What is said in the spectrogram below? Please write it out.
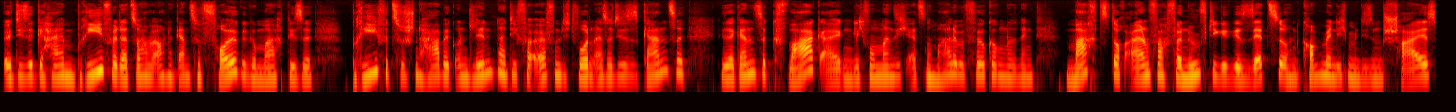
äh, diese geheimen Briefe, dazu haben wir auch eine ganze Folge gemacht, diese Briefe zwischen Habeck und Lindner, die veröffentlicht wurden, also dieses ganze, dieser ganze Quark eigentlich, wo man sich als normale Bevölkerung nur denkt, macht's doch einfach vernünftige Gesetze und kommt mir nicht mit diesem Scheiß,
